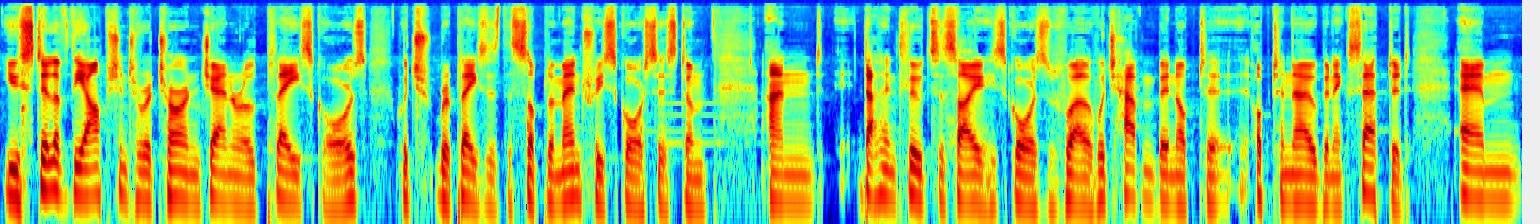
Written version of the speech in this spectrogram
you still have the option to return general play scores, which replaces the supplementary score system, and that includes society scores as well, which haven't been up to up to now been accepted. Um,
